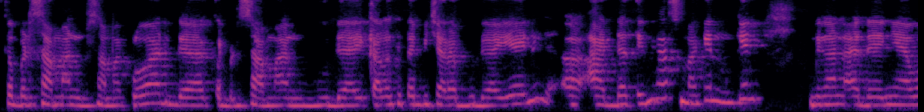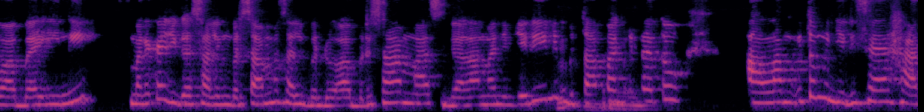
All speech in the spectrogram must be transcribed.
kebersamaan bersama keluarga, kebersamaan budaya. Kalau kita bicara budaya ini uh, adat ini kan semakin mungkin dengan adanya wabah ini mereka juga saling bersama, saling berdoa bersama segala macam. Jadi ini betapa kita tuh alam itu menjadi sehat.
